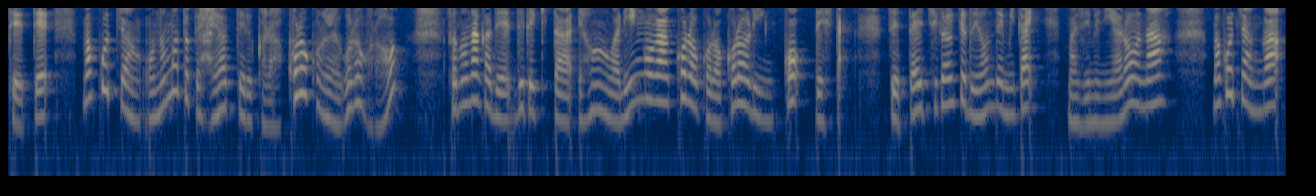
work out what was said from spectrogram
てて、まこちゃんオノマトペ流行ってるから、コロコロやゴロゴロ？その中で出てきた絵本はリンゴがコロコロコロリンコでした。絶対違うけど読んでみたい。真面目にやろうな。まこちゃんが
